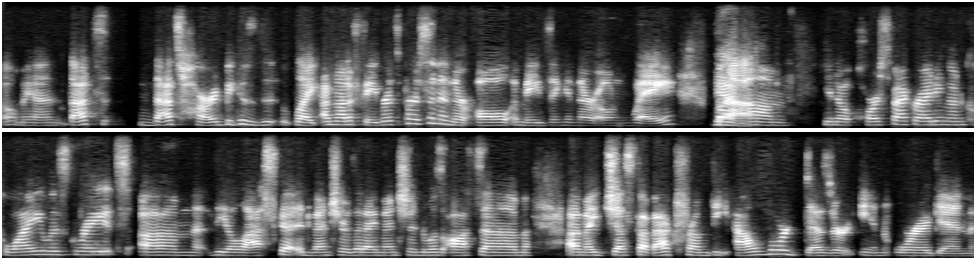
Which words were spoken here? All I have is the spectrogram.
Oh man, that's that's hard because like I'm not a favorites person and they're all amazing in their own way. But Yeah. um, you know, horseback riding on Kauai was great. Um, the Alaska adventure that I mentioned was awesome. Um, I just got back from the Alvord Desert in Oregon,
